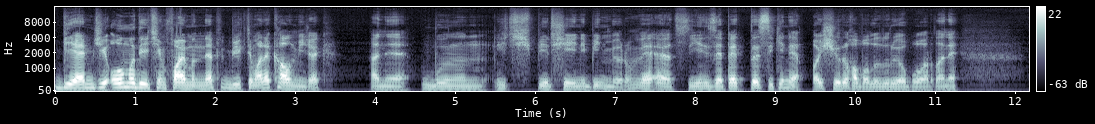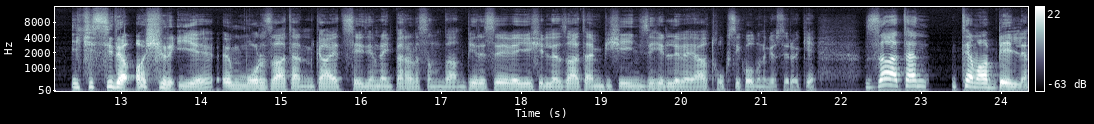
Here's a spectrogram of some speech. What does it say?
BMG olmadığı için Fireman Nap büyük ihtimalle kalmayacak. Hani bunun hiçbir şeyini bilmiyorum. Ve evet yeni Zepetta skin'i aşırı havalı duruyor bu arada. Hani ikisi de aşırı iyi. E, mor zaten gayet sevdiğim renkler arasından birisi ve yeşille zaten bir şeyin zehirli veya toksik olduğunu gösteriyor ki. Zaten tema belli.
